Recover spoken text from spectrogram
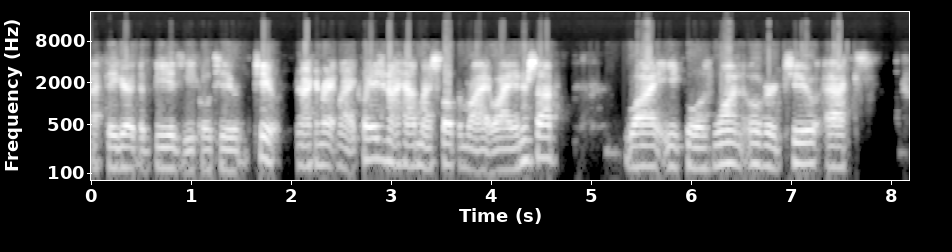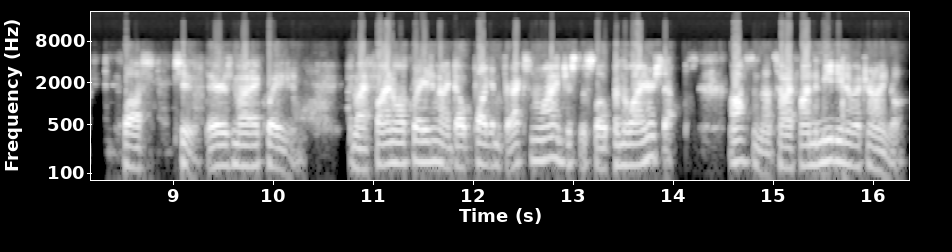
I figure that b is equal to 2. And I can write my equation. I have my slope and y, y-intercept. y equals 1 over 2x plus 2. There's my equation. In my final equation, I don't plug in for x and y, just the slope and the y-intercept. Awesome, that's how I find the median of a triangle.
